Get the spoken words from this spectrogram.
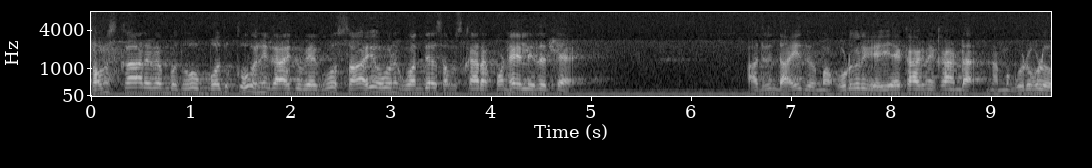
ಸಂಸ್ಕಾರವೆಂಬುದು ಬದುಕುವನಿಗಾಗಬೇಕು ಸಾಯೋವನಿಗೆ ಒಂದೇ ಸಂಸ್ಕಾರ ಕೊನೆಯಲ್ಲಿರುತ್ತೆ. ಆದ್ರಿಂದ ಐದು, ನಮ್ಮ ಹುಡುಗರಿಗೆ ಏಕಾಗ್ನಿಕಾಂಡ ನಮ್ಮ ಗುರುಗಳು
